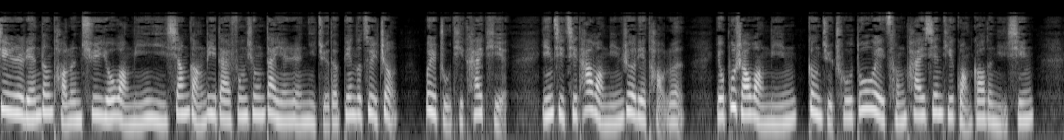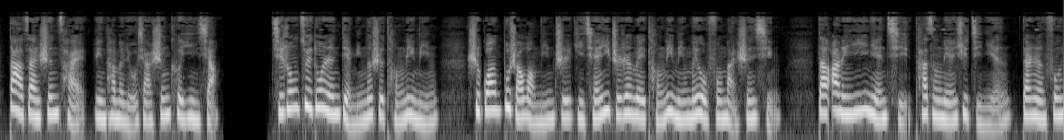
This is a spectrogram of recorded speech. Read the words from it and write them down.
近日，连登讨论区有网民以“香港历代丰胸代言人，你觉得编个最正”为主题开帖，引起其他网民热烈讨论。有不少网民更举出多位曾拍纤体广告的女星，大赞身材令他们留下深刻印象。其中最多人点名的是滕丽名，事关不少网民之以前一直认为滕丽名没有丰满身形，但二零一一年起，她曾连续几年担任丰胸。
